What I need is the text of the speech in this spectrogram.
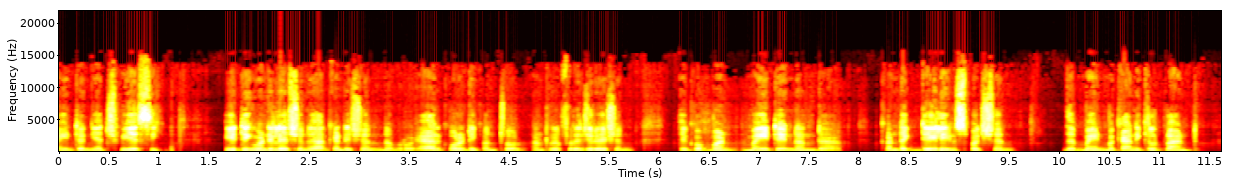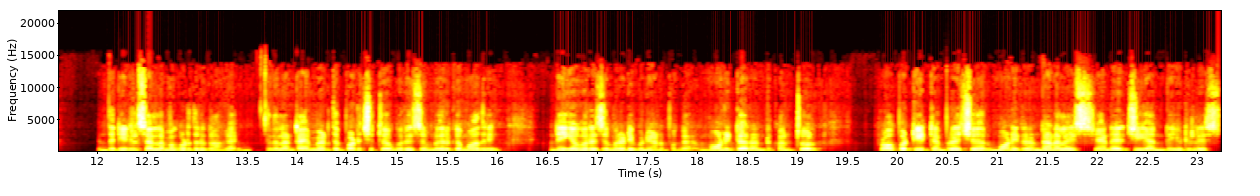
maintain HPSC heating ventilation air condition அப்புறம் air quality control and refrigeration equipment maintain and conduct daily inspection the main mechanical plant இந்த டீட்டெயில்ஸ் எல்லாமே கொடுத்துருக்காங்க. இதெல்லாம் டைம் எடுத்து படிச்சுட்டு உங்கள் ரெசியூம் இருக்க மாதிரி நீங்கள் உங்கள் ரெசியூம் ரெடி பண்ணி அனுப்புங்க. Monitor and control property temperature monitor and analyse energy and utilise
